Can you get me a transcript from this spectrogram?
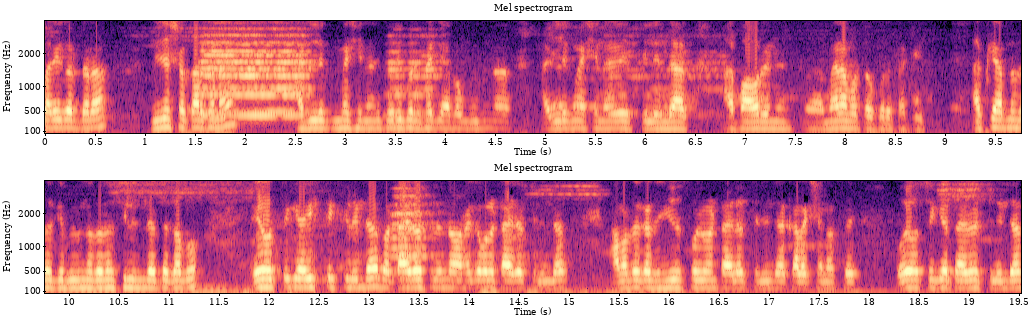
কারিগর দ্বারা নিজস্ব কারখানায় হাইড্রোলিক মেশিনারি তৈরি করে থাকি এবং বিভিন্ন হাইড্রোলিক মেশিনারি সিলিন্ডার আর পাওয়ার মেরামতও করে থাকি। আজকে আপনাদেরকে বিভিন্ন ধরনের সিলিন্ডার দেখাবো। এ হচ্ছে গিয়ে স্টিক সিলিন্ডার বা টাইলার সিলিন্ডার অনেকে বলে টাইলার সিলিন্ডার আমাদের কাছে হিউজ পরিমাণ টাইলার সিলিন্ডার কালেকশন আছে। ওই হচ্ছে গিয়ে টাইলার সিলিন্ডার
